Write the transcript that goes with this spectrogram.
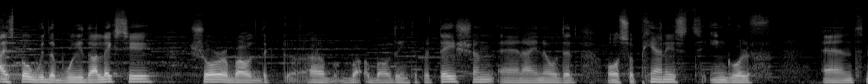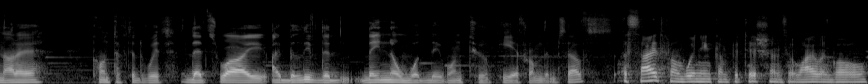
I spoke with, the, with Alexey Shor about the, uh, about the interpretation, and I know that also pianist Ingolf and Nareh contacted with. That's why I believe that they know what they want to hear from themselves. Aside from winning competitions a while ago,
